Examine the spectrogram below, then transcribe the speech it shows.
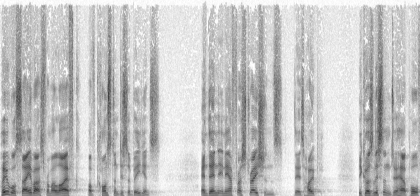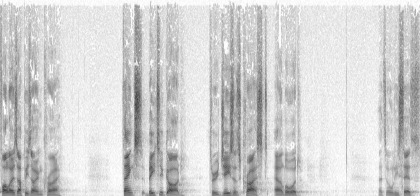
Who will save us from a life of constant disobedience? And then in our frustrations, there's hope. Because listen to how Paul follows up his own cry Thanks be to God through Jesus Christ our Lord. That's all he says.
